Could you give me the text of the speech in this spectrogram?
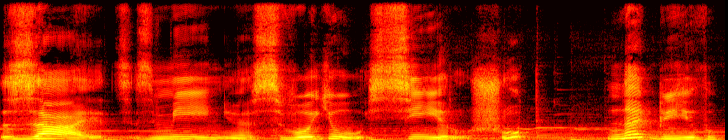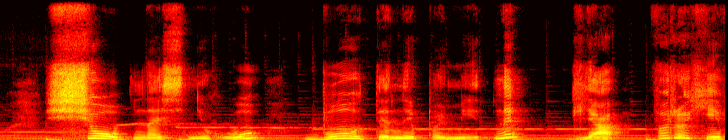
Заєць змінює свою сіру шубку на білу, щоб на снігу бути непомітним для ворогів.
